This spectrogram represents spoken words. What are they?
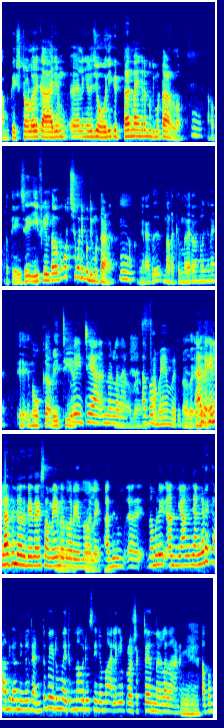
നമുക്ക് ഇഷ്ടമുള്ള ഒരു കാര്യം അല്ലെങ്കിൽ ഒരു ജോലി കിട്ടാൻ ഭയങ്കര ബുദ്ധിമുട്ടാണല്ലോ. അപ്പൊ പ്രത്യേകിച്ച് ഈ ഫീൽഡ് ആകുമ്പോൾ കുറച്ചും കൂടി ബുദ്ധിമുട്ടാണ്. അങ്ങനെ അത് നടക്കുന്നവരെ നമ്മളിങ്ങനെ നോക്കുക വെയിറ്റ് ചെയ്യുക. വെയിറ്റ് ചെയ്യുക എന്നുള്ളതാണ്. അപ്പം സമയം വരും അതെ. എല്ലാത്തിനും അതിന്റെതായ സമയം ഉണ്ടെന്ന് പറയുന്ന പോലെ അതിനും നമ്മൾ ഞങ്ങളുടെയൊക്കെ ആഗ്രഹം നിങ്ങൾ രണ്ടുപേരും വരുന്ന ഒരു സിനിമ അല്ലെങ്കിൽ പ്രൊജക്ട് എന്നുള്ളതാണ്. അപ്പം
